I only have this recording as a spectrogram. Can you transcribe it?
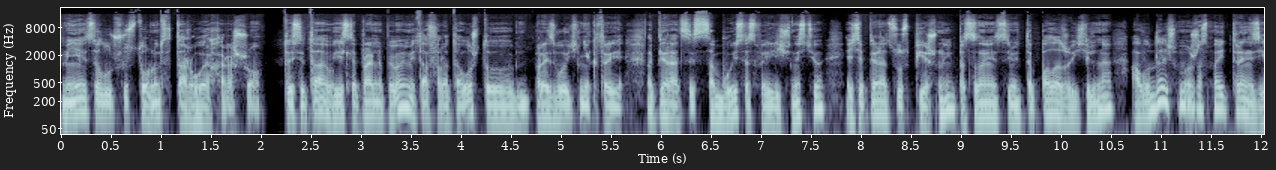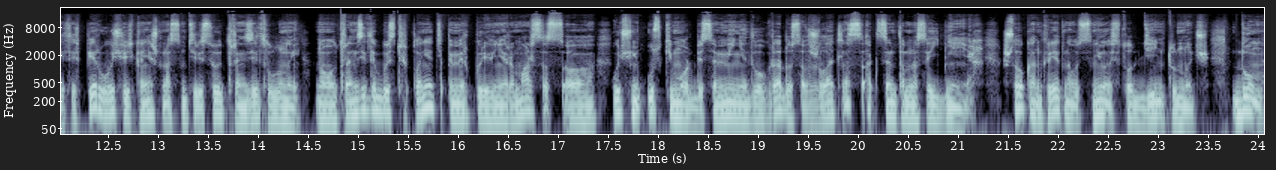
Меняется в лучшую сторону, это второе хорошо. То есть это, если я правильно понимаю, метафора того, что производите некоторые операции с собой, со своей личностью. Эти операции успешные, подсознание оценивает это положительно. А вот дальше можно смотреть транзиты. В первую очередь, конечно, нас интересует транзит Луны. Но транзиты быстрых планет, типа Меркурия, Венера, Марса, с э, очень узким орбисом, менее 2 градусов, желательно с акцентом на соединениях. Что конкретно вот снилось в тот день, ту ночь. Дом,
